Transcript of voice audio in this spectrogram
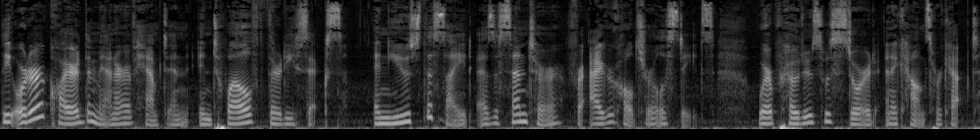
The order acquired the manor of Hampton in 1236 and used the site as a center for agricultural estates, where produce was stored and accounts were kept.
